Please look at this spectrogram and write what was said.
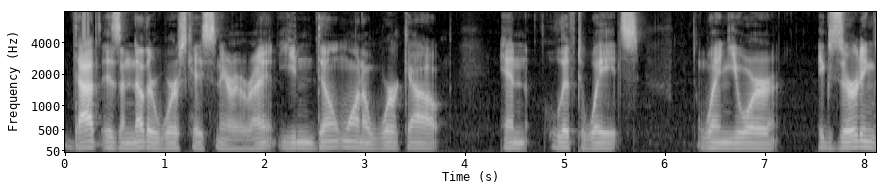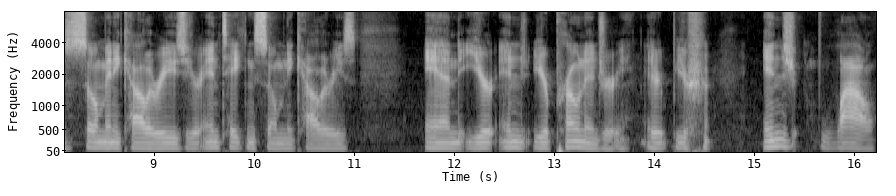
that is another worst case scenario, right? You don't want to work out and lift weights when you're exerting so many calories, you're intaking so many calories, and you're in you're prone injury. You're, you're inj- wow,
